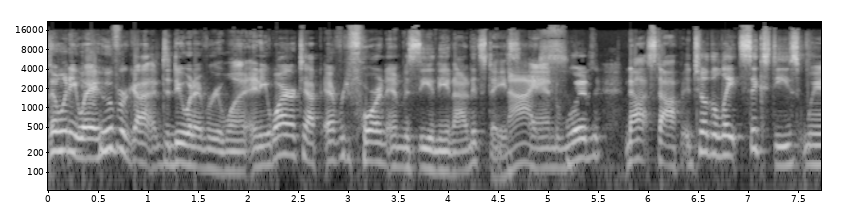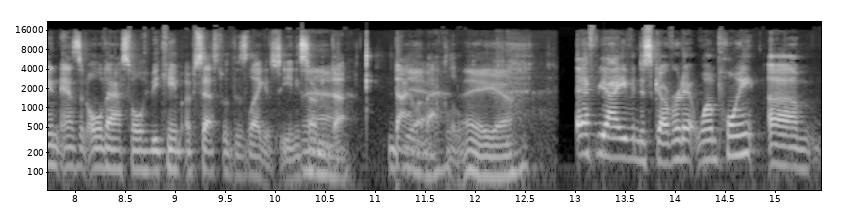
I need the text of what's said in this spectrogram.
So anyway, Hoover got to do whatever he wanted, and he wiretapped every foreign embassy in the United States, Nice. and would not stop until the late '60s, when, as an old asshole, he became obsessed with his legacy, and he started Yeah. to dial Yeah, it back a little. There you go. FBI even discovered at one point, um,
